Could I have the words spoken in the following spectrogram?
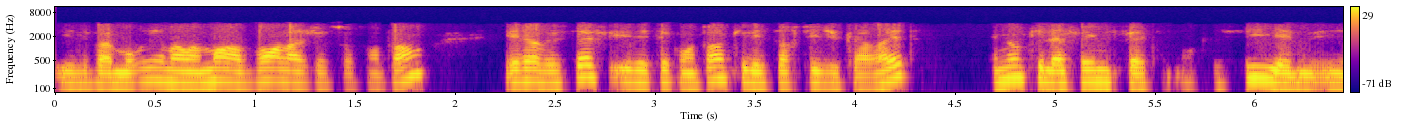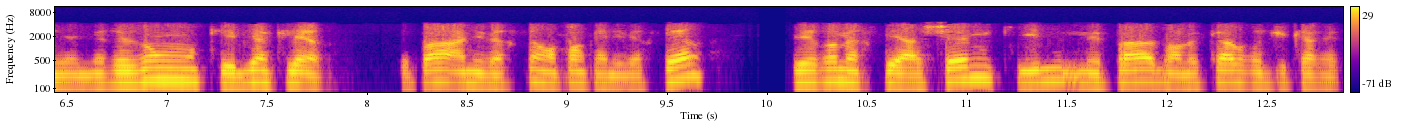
il va mourir normalement avant l'âge de 60 ans. Et Rav Yosef, il était content qu'il est sorti du karet. Et donc, il a fait une fête. Donc, ici, il y a une, raison qui est bien claire. C'est pas anniversaire en tant qu'anniversaire. C'est remercier Hachem qu'il n'est pas dans le cadre du karet.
